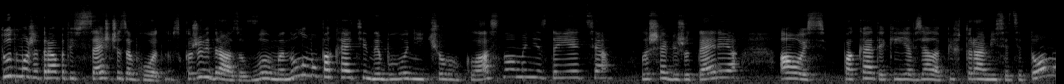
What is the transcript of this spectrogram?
Тут може трапитись все, що завгодно. Скажу відразу: в минулому пакеті не було нічого класного, мені здається, лише біжутерія. А ось пакет, який я взяла півтора місяці тому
